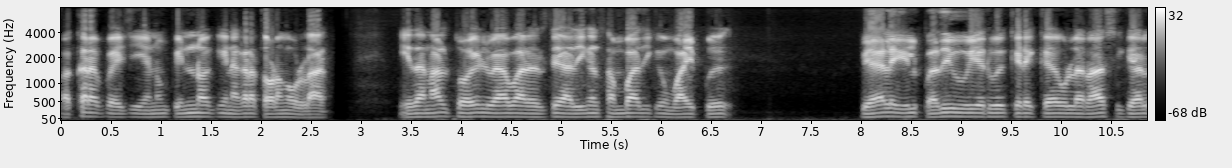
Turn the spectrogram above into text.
வக்கர பயிற்சி எனும் பின்னோக்கி நகரத் தொடங்க உள்ளார். இதனால் தொழில் வியாபாரத்தில் அதிகம் சம்பாதிக்கும் வாய்ப்பு வேலையில் பதிவு உயர்வு கிடைக்க உள்ள ராசிகள்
